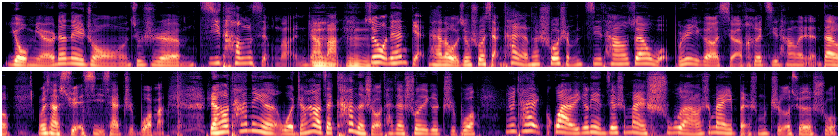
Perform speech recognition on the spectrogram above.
有名儿的那种，就是鸡汤型的，你知道吧？嗯，嗯所以我那天点开了，我就说想看看她说什么鸡汤。虽然我不是一个喜欢喝鸡汤的人，但我想学习一下直播嘛。然后她那个我正好在看的时候，她在说一个直播，因为她挂了一个链接是卖书的，好像是卖一本什么哲学的书。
